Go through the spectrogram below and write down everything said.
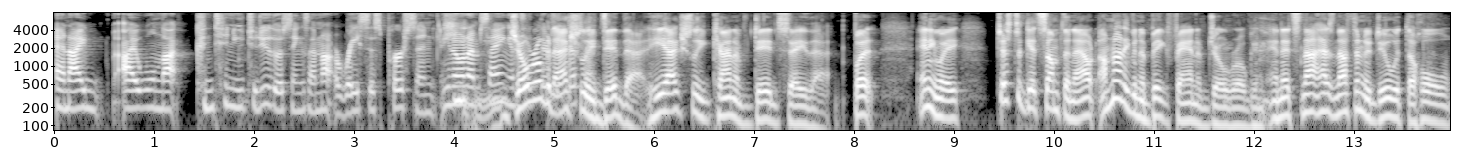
And I I will not continue to do those things. I'm not a racist person. You know what I'm saying? It's Joe like Rogan actually difference. did that. He actually kind of did say that. But anyway, just to get something out. I'm not even a big fan of Joe Rogan, and it's not has nothing to do with the whole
